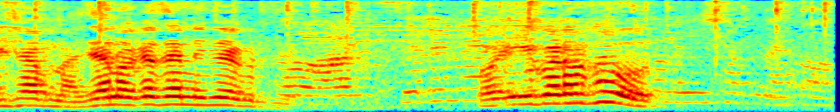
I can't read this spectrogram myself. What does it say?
হিসাব না যেন আর ছেলে ও এই বেটার ফুট মেয়ে হিসাব নাই হ্যাঁ।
